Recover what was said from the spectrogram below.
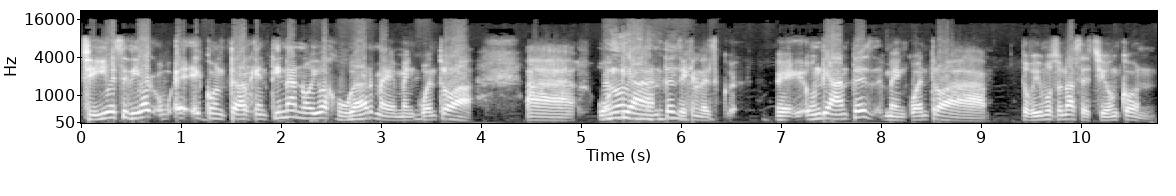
Sí, ese día eh, eh, contra Argentina no iba a jugar, me, me encuentro a, a- un Perdón, día antes, déjenles, eh, un día antes me encuentro a, tuvimos una sesión con,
